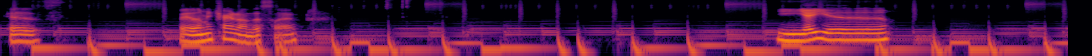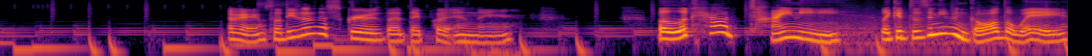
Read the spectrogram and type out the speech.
Because Wait, let me try it on this side. Yeah, yeah. Okay, so these are the screws that they put in there. But look how tiny. Like it doesn't even go all the way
